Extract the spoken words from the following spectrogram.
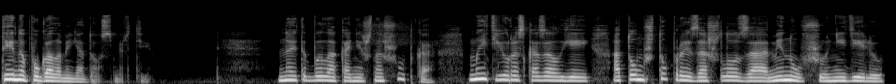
Ты напугала меня до смерти». Но это была, конечно, шутка. Мэтью рассказал ей о том, что произошло за минувшую неделю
